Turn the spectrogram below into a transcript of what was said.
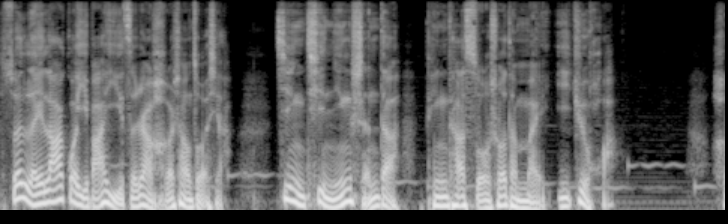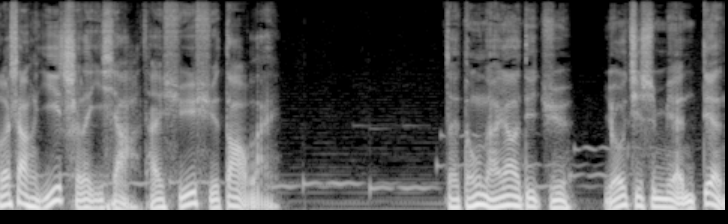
孙雷拉过一把椅子，让和尚坐下，静气凝神地听他所说的每一句话。和尚移迟了一下，才徐徐道来。在东南亚地区，尤其是缅甸、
